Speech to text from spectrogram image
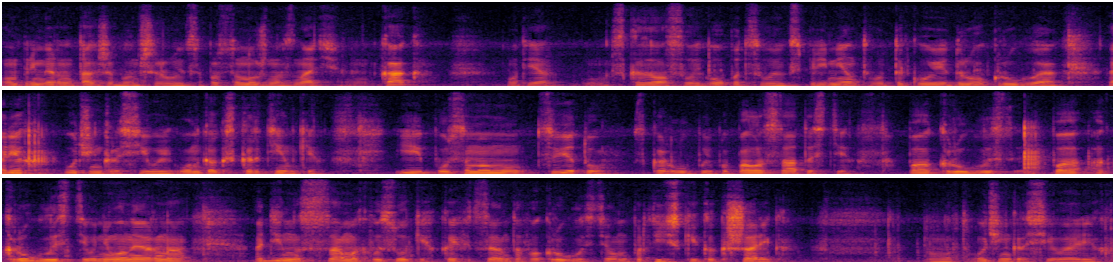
Он примерно так же бланшируется. Просто нужно знать как, вот я сказал свой опыт, свой эксперимент. Вот такое ядро круглое. Орех очень красивый, он как с картинки. И по самому цвету скорлупы, по полосатости, по округлости, по округлости. У него, наверное, один из самых высоких коэффициентов округлости. Он практически как шарик. Вот, очень красивый орех.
